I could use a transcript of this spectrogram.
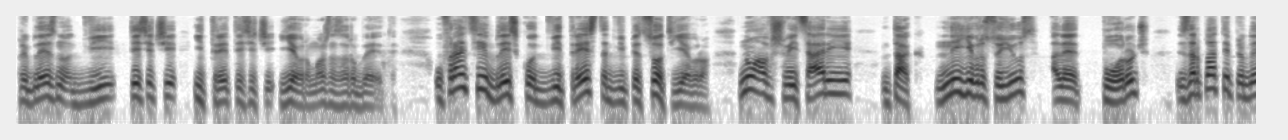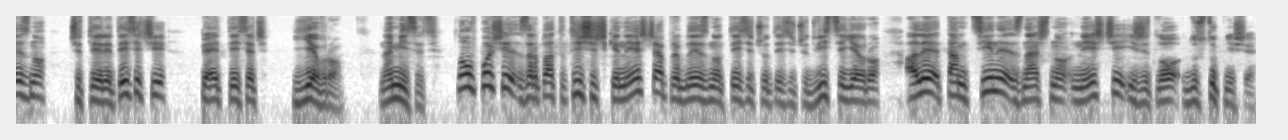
приблизно 2000 і 3000 євро можна заробити. У Франції близько 2300-2500 євро. Ну а в Швейцарії так, не Євросоюз, але поруч зарплати приблизно 4000 5 тисяч євро на місяць. Ну а в Польщі зарплата трішечки нижча, приблизно 1000-1200 євро, але там ціни значно нижчі і житло доступніше.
